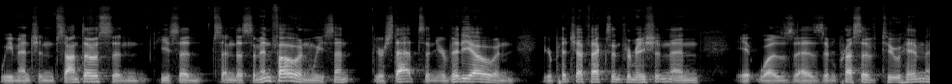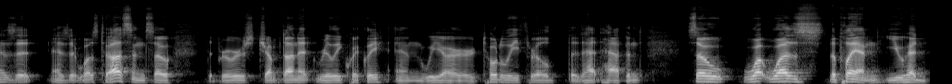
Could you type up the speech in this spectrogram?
we mentioned Santos, and he said send us some info, and we sent your stats and your video and your pitch FX information, and it was as impressive to him as it as it was to us, and so the Brewers jumped on it really quickly, and we are totally thrilled that that happened. So, what was the plan? You had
